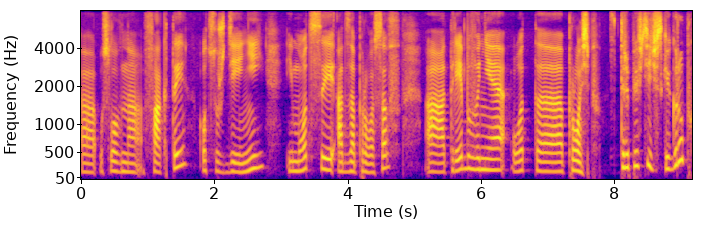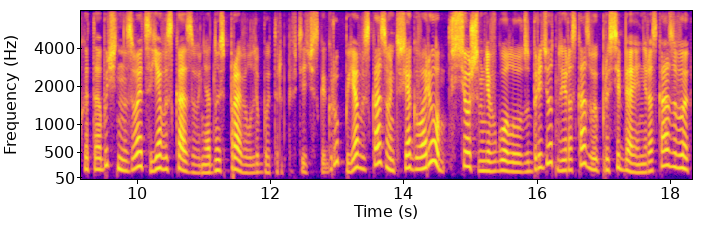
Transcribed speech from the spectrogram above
э, условно факты от суждений, эмоции от запросов, а требования от э, просьб. Терапевтических группах это обычно называется «я высказывание». Одно из правил любой терапевтической группы — «я высказывание». То есть я говорю все, что мне в голову взбредет, но я рассказываю про себя. Я не рассказываю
